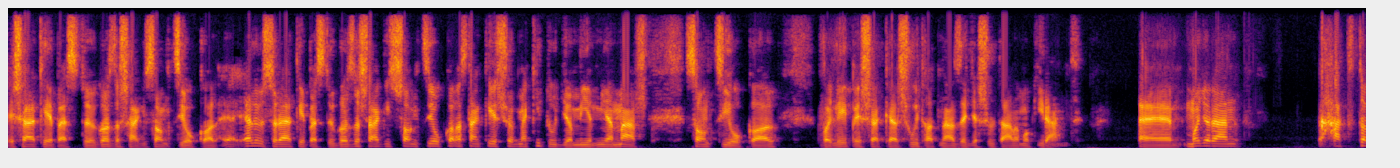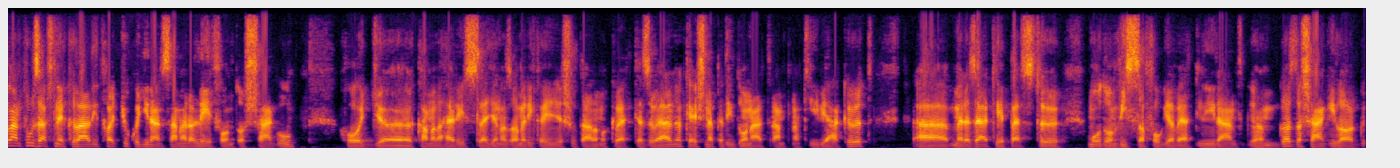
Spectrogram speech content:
és elképesztő gazdasági szankciókkal. Először elképesztő gazdasági szankciókkal, aztán később meg ki tudja, milyen más szankciókkal vagy lépésekkel sújthatná az Egyesült Államok iránt. Magyarán, hát talán túlzás nélkül állíthatjuk, hogy Irán számára létfontosságú, hogy Kamala Harris legyen az amerikai Egyesült Államok következő elnöke, és ne pedig Donald Trumpnak hívják őt, mert ez elképesztő módon vissza fogja vetni Iránt gazdaságilag,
